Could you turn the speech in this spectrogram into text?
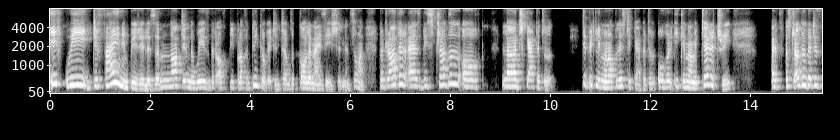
if we define imperialism not in the ways that of people often think of it in terms of colonization and so on, but rather as the struggle of large capital, typically monopolistic capital, over economic territory, a, a struggle that is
